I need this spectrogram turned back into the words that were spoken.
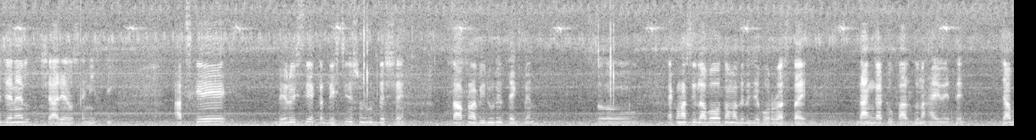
মাই চ্যানেল শাহরিয়ার হোসেন ইফতি আজকে বেরোইছি একটা ডেস্টিনেশনের উদ্দেশ্যে। তা আপনারা ভিডিওটি দেখবেন। তো এখন আসি আবহাওয়া তো আমাদের এই যে বড় রাস্তায় ডাঙ্গা টু পাঁচদুনা হাইওয়েতে যাব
